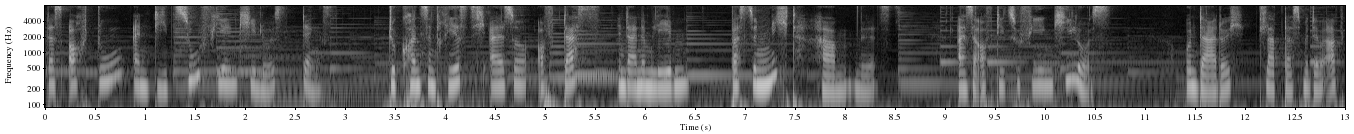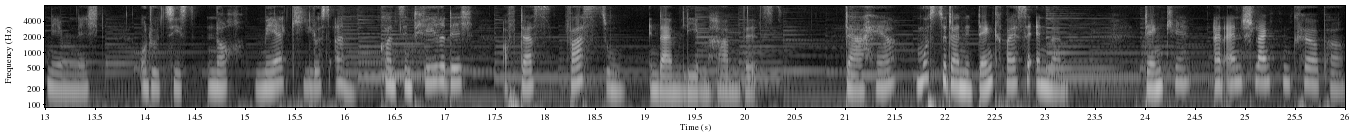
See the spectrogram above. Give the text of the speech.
dass auch du an die zu vielen Kilos denkst. Du konzentrierst dich also auf das in deinem Leben, was du nicht haben willst, also auf die zu vielen Kilos. Und dadurch klappt das mit dem Abnehmen nicht und du ziehst noch mehr Kilos an. Konzentriere dich auf das, was du in deinem Leben haben willst. Daher musst du deine Denkweise ändern. Denke an einen schlanken Körper,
